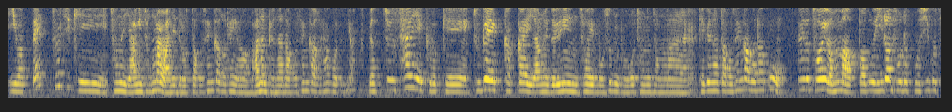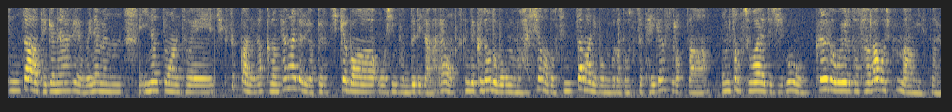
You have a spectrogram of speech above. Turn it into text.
2화 때 솔직히 저는 양이 정말 많이 늘었다고 생각을 해요. 많은 변화라고 생각을 하거든요. 몇 주 사이에 그렇게 두 배 가까이 양을 늘린 저의 모습을 보고 저는 정말 대견하다고 생각을 하고 그래서 저희 엄마 아빠도 이런 저를 보시고 진짜 대견해 하세요. 왜냐면은 2년 동안 저의 식습관이나 그런 생활들을 옆에서 지켜봐 오신 분들이잖아요. 근데 그 정도 먹으면 와 시연아 너 진짜 많이 먹은 거다. 너 진짜 대견스럽다. 엄청 좋아해 주시고 그래서 오히려 더 잘하고 싶은 마음이 있어요.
